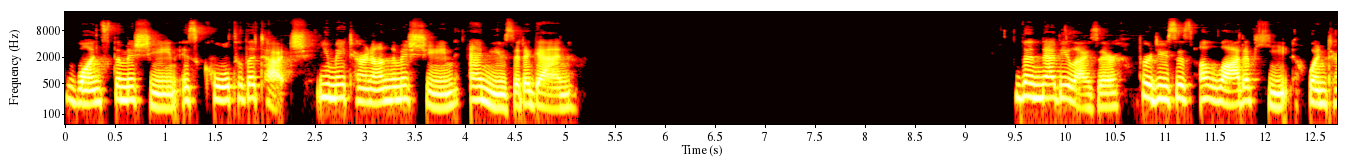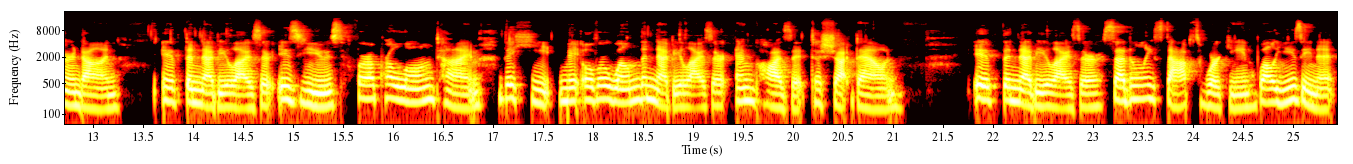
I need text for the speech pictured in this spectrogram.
Once the machine is cool to the touch, you may turn on the machine and use it again. The nebulizer produces a lot of heat when turned on. If the nebulizer is used for a prolonged time, the heat may overwhelm the nebulizer and cause it to shut down. If the nebulizer suddenly stops working while using it,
